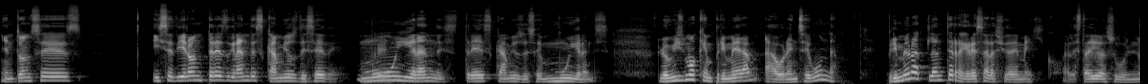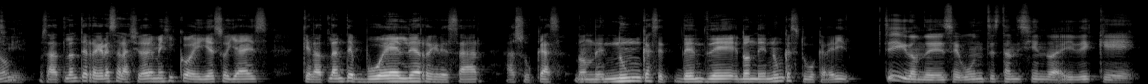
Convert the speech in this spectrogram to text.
entonces, y se dieron tres grandes cambios de sede, muy grandes, tres cambios de sede muy grandes. Lo mismo que en primera, ahora en segunda. Primero Atlante regresa a la Ciudad de México, al Estadio Azul, ¿no? Sí. O sea, Atlante regresa a la Ciudad de México y eso ya es que el Atlante vuelve a regresar a su casa, donde nunca se, desde donde nunca se tuvo que haber ido. Sí, donde según te están diciendo ahí de que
